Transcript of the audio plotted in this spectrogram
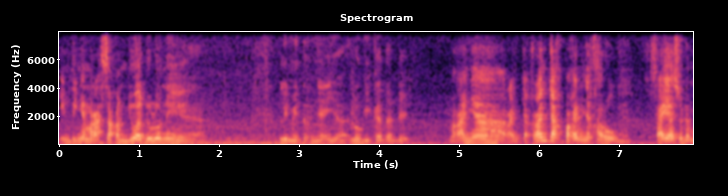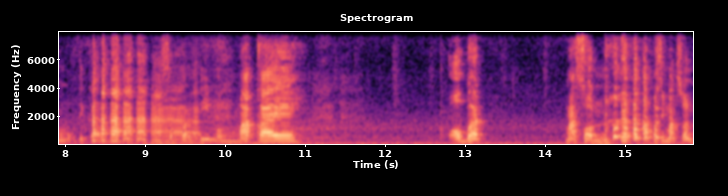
intinya merasakan juga dulu nih. Iya. limiternya ya logika tadi. Makanya rancak-rancak pakai minyak harum. Saya sudah membuktikan. Seperti memakai obat mason. Apa sih mason?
